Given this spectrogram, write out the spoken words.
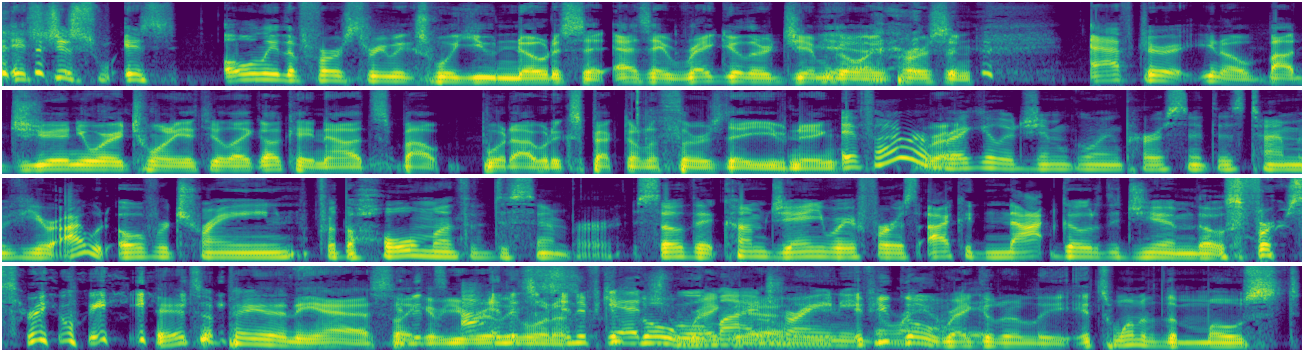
It's just it's only the first three weeks will you notice it as a regular gym going person. After you know about January twentieth, you're like, okay, now it's about what I would expect on a Thursday evening. If I were a Right. regular gym going person at this time of year, I would overtrain for the whole month of December so that come January 1st, I could not go to the gym those first three weeks. It's a pain in the ass. Like And if you really want to. if schedule my training if you go around it. regularly, it's one of the most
